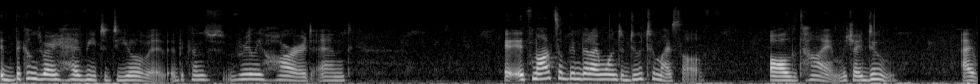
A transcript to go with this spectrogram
it becomes very heavy to deal with. It becomes really hard and it's not something that I want to do to myself all the time, which I do. I,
